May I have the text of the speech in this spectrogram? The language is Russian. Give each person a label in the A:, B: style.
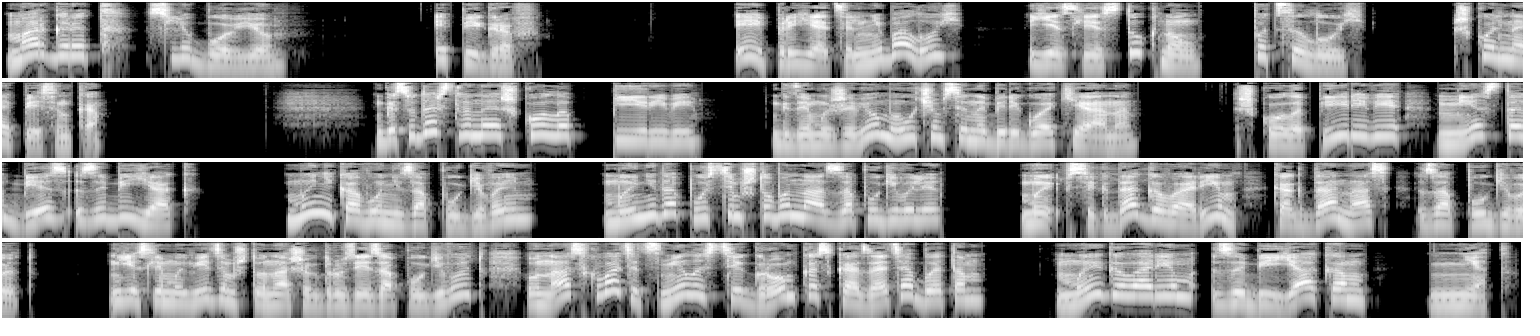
A: Маргарет с любовью. Эпиграф. «Эй, приятель, не балуй, если стукнул, поцелуй». Школьная песенка. Государственная школа Пиреви, где мы живем и учимся на берегу океана. Школа Пиреви – место без забияк. Мы никого не запугиваем, мы не допустим, чтобы нас запугивали. Мы всегда говорим, когда нас запугивают. Если мы видим, что наших друзей запугивают, у нас хватит смелости громко сказать об этом. Мы говорим забиякам «нет».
